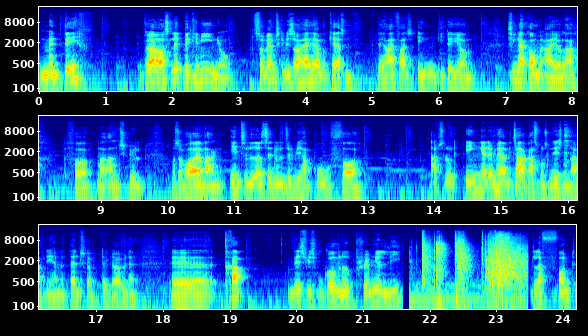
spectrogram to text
Men det gør også lidt ved kemien jo. Så hvem skal vi så have her på kassen? Det har jeg faktisk ingen idé om. Jeg tænker, jeg går med Ayola for Varans skyld. Og så på højre bank. Indtil videre ser det ud til, at vi har brug for absolut ingen af dem her. Vi tager Rasmus Nissen, bare fordi han er dansker. Det gør vi da. Øh, Trap hvis vi skulle gå med noget Premier League. Lafont,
